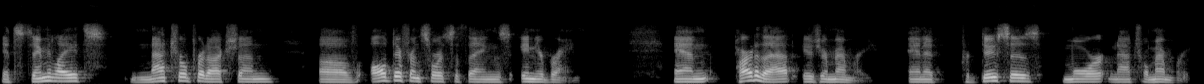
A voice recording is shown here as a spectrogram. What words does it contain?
it stimulates natural production of all different sorts of things in your brain. And part of that is your memory, and it produces more natural memory.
